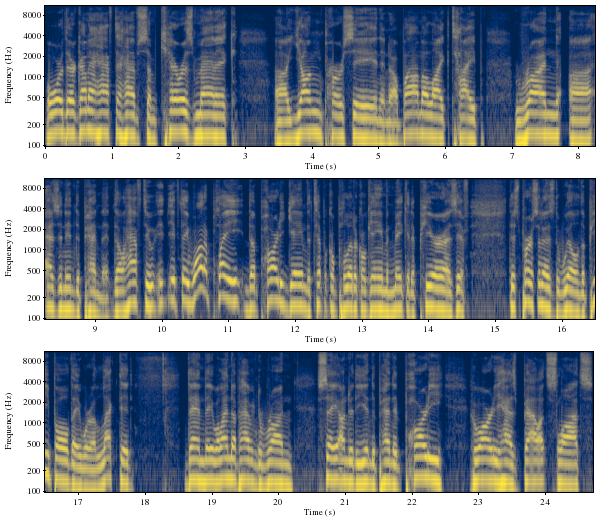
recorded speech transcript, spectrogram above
Or they're going to have to have some charismatic uh, young person, an Obama like type run uh, as an independent. They'll have to, if they want to play the party game, the typical political game, and make it appear as if this person has the will of the people, they were elected, then they will end up having to run, say, under the independent party who already has ballot slots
